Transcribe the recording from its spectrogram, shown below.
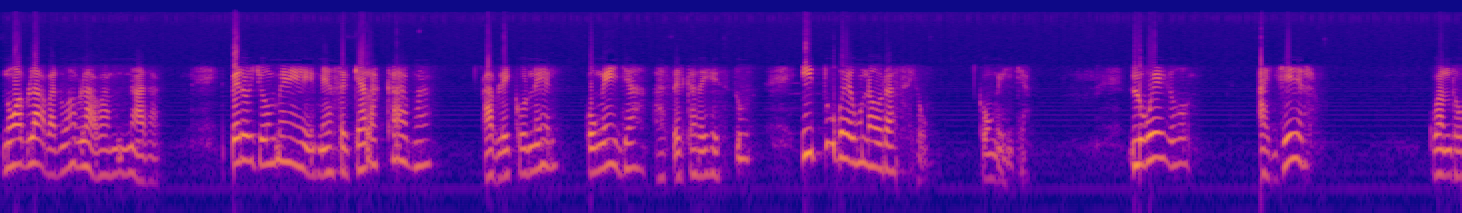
No hablaba, no hablaba nada. Pero yo me, me acerqué a la cama, hablé con él, con ella acerca de Jesús y tuve una oración con ella. Luego, ayer, cuando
